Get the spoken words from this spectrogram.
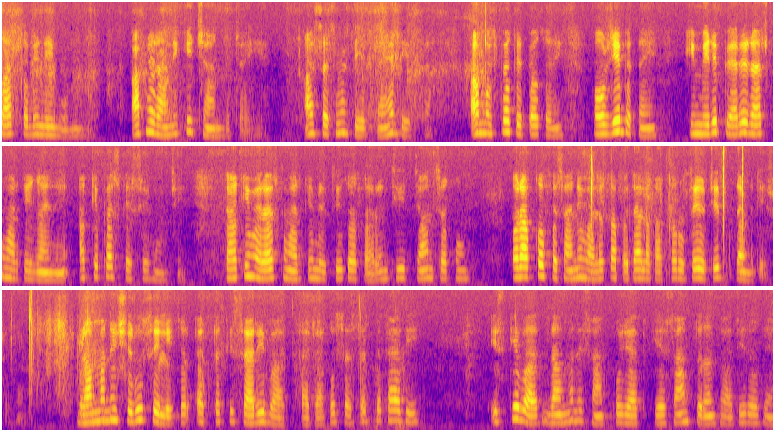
बात कभी नहीं बोलूँगा आपने रानी की जान बचाई है। आप सचमुच देवता हैं देवता आप मुझ पर कृपा करें और ये बताएँ कि मेरे प्यारे राजकुमार के गायने आपके पास कैसे पहुँचे, ताकि मैं राजकुमार की मृत्यु का कारण जीत जान सकूँ और आपको फंसाने वाले का पता लगाकर उसे उचित दंड दे सकूँ। ब्राह्मण ने शुरू से लेकर अब तक की सारी बात राजा को सच सच बता दी। इसके बाद ब्राह्मण ने सांप को याद किया। सांप तुरंत हाजिर हो गया।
